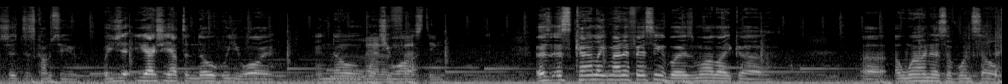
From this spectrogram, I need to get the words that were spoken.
shit just comes to you, but you you actually have to know who you are and know what you want. It's, it's kind of like manifesting, but it's more like uh, uh, awareness of oneself.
